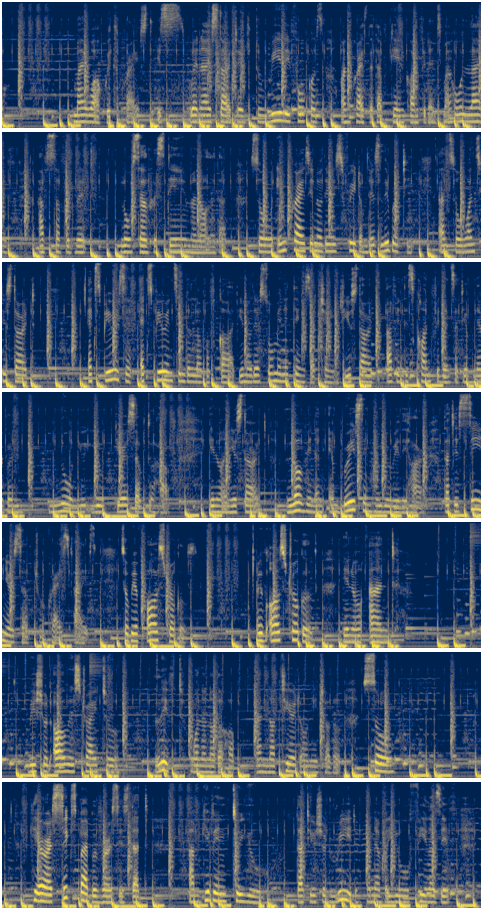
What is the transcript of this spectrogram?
my walk with Christ. It's when I started to really focus on Christ that I've gained confidence. My whole life, I've suffered with low self esteem and all of that. So in Christ, you know, there is freedom, there's liberty. And so once you start experiencing experiencing the love of God, you know, there's so many things that change. You start having this confidence that you've never known you, you yourself to have. You know, and you start loving and embracing who you really are. That is seeing yourself through Christ's eyes. So we have all struggles we've all struggled, you know, and we should always try to lift one another up and not tear down each other. So, here are six Bible verses that I'm giving to you that you should read whenever you feel as if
